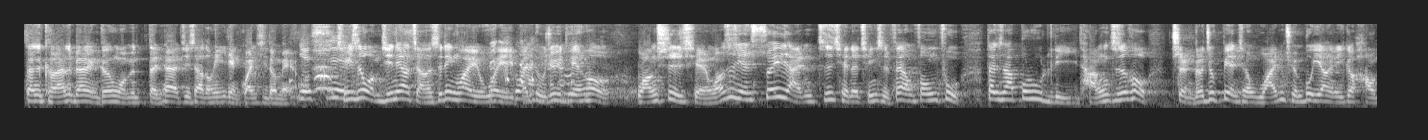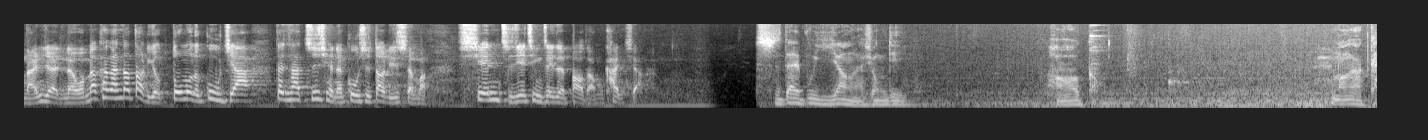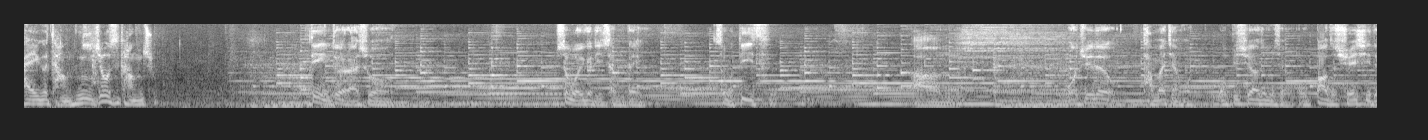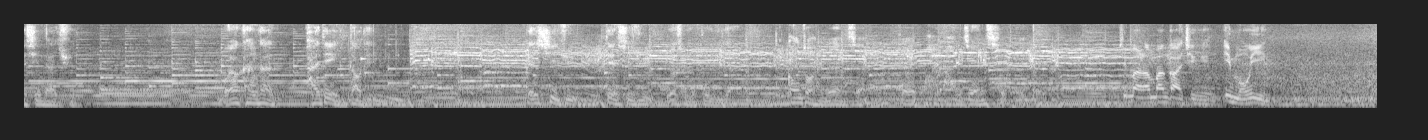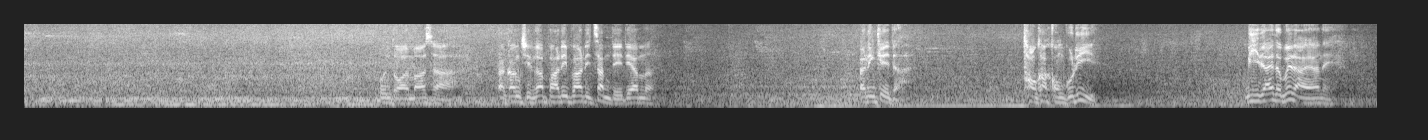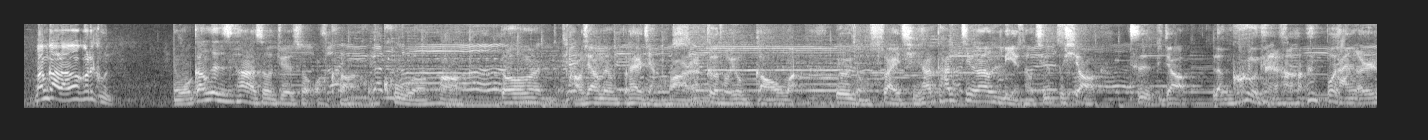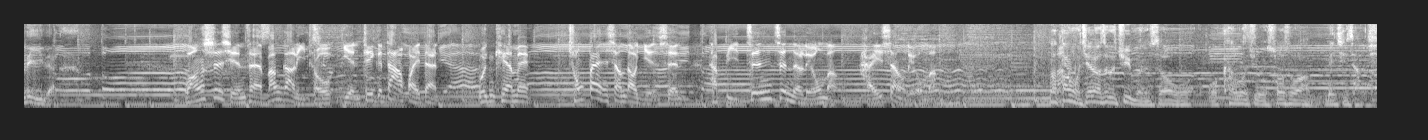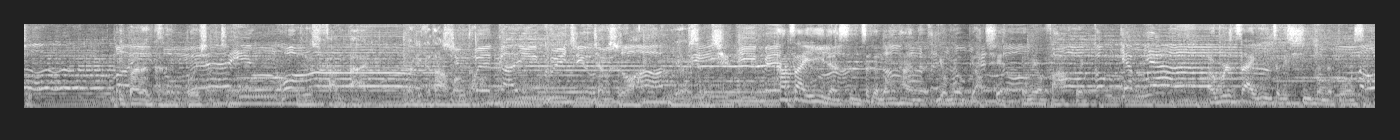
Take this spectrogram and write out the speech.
但是可兰的表演跟我们等一下介绍的东西一点关系都没有。也是其实我们今天要讲的是另外一位本土剧天后王世贤。王世贤虽然之前的情史非常丰富，但是他步入礼堂之后，整个就变成完全不一样的一个好男人了。我们要看看他到底有多么的顾家，但是他之前的故事到底是什么？先直接进这一则报道，我们看一下。时代不一样了，兄弟，好好搞。妈呀，开一个堂，你就是堂主。电影对我来说，是我一个里程碑，是我第一次。啊、我觉得坦白讲，我我必须要这么讲，我抱着学习的心态去。我要看看拍电影到底跟戏剧、电视剧有什么不一样。工作很认真，对，很很坚持的一个人。金马郎班的经营一模一样。阮大的玛莎，逐工穿甲啪里啪里站地点啊！甲恁记得，头壳讲骨力，未来就要来啊呢！茫甲人啊，搁咧困。我刚认识他的时候，觉得说，哇靠，好酷哦，哈、都好像都不太讲话，然后个头又高嘛，又有一种帅气。他他基本上脸哦，其实不笑，是比较冷酷的，哈，不寒而栗的。王世贤在《manga》里头演这个大坏蛋 w i n k a m 从扮相到眼神，他比真正的流氓还像流氓。那当我接到这个剧本的时候，我我看过剧本，说实话没几场戏，一般人可能不会想接，我就是反派，要一个大光头。讲实话，没有什么钱。他在意的是这个东西他的有没有表现，有没有发挥，而不是在意这个戏份的多少。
